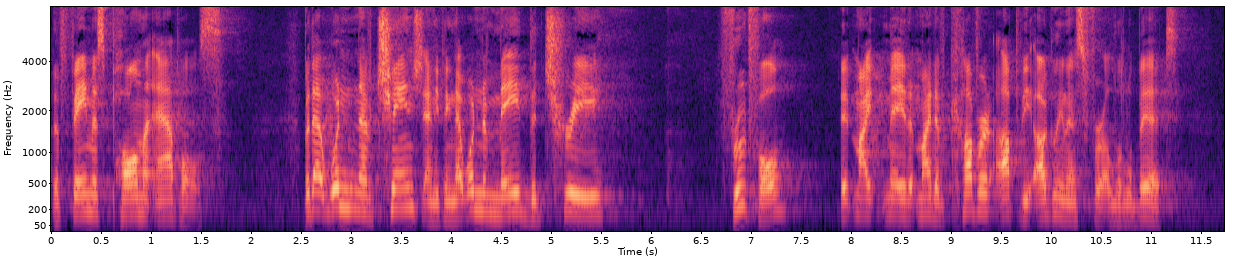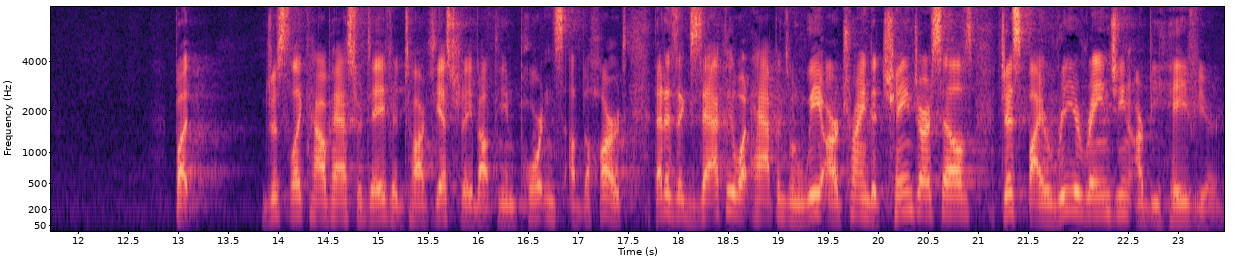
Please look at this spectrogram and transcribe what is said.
the famous Palma apples. But that wouldn't have changed anything. That wouldn't have made the tree fruitful. It might, made, it might have covered up the ugliness for a little bit. But just like how Pastor David talked yesterday about the importance of the heart, that is exactly what happens when we are trying to change ourselves just by rearranging our behavior.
